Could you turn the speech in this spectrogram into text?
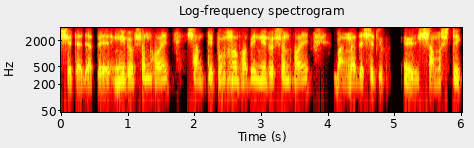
সেটা যাতে নিরসন হয় শান্তিপূর্ণভাবে নিরসন হয় বাংলাদেশের সামষ্টিক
